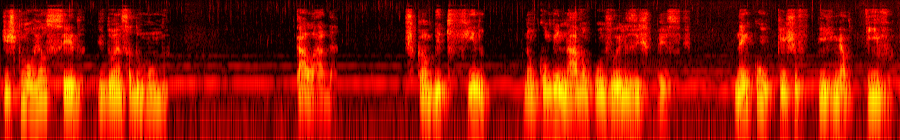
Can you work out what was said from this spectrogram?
Diz que morreu cedo de doença do mundo. Calada. Os cambitos finos não combinavam com os joelhos espessos, nem com o queixo firme altivo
